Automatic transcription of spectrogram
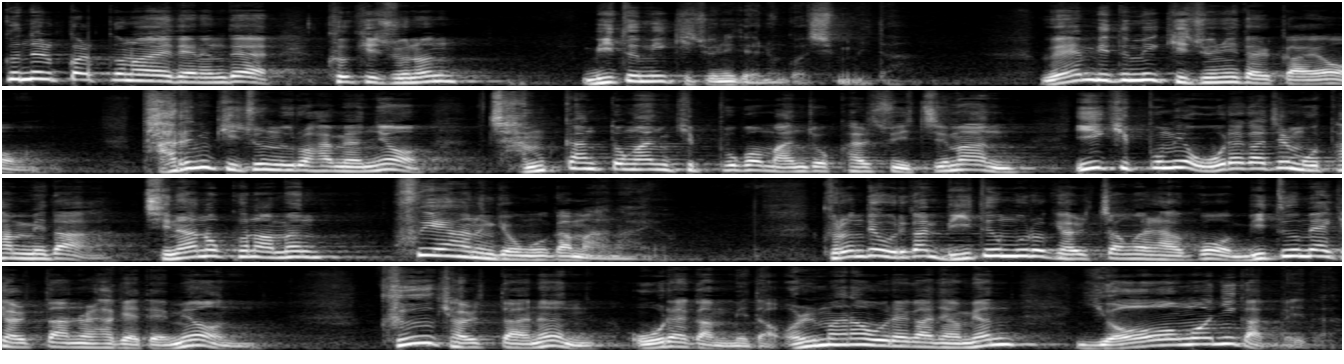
끊을 걸 끊어야 되는데 그 기준은 믿음이 기준이 되는 것입니다. 왜 믿음이 기준이 될까요? 다른 기준으로 하면요. 잠깐 동안 기쁘고 만족할 수 있지만 이 기쁨이 오래 가질 못합니다. 지나놓고 나면 후회하는 경우가 많아요. 그런데 우리가 믿음으로 결정을 하고 믿음의 결단을 하게 되면 그 결단은 오래 갑니다. 얼마나 오래 가냐면 영원히 갑니다.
